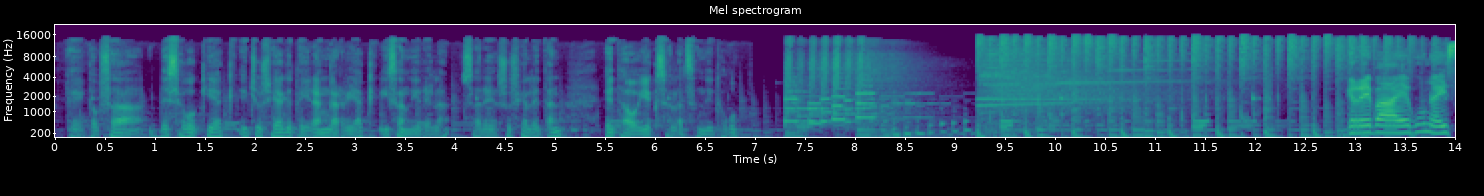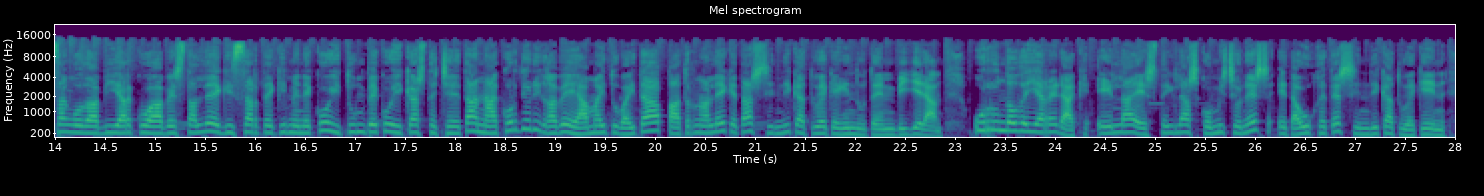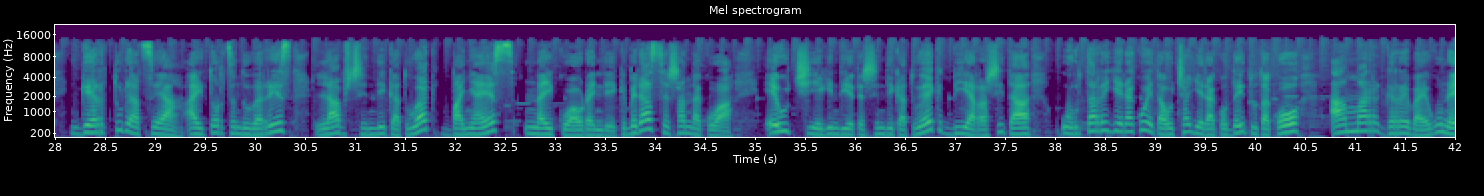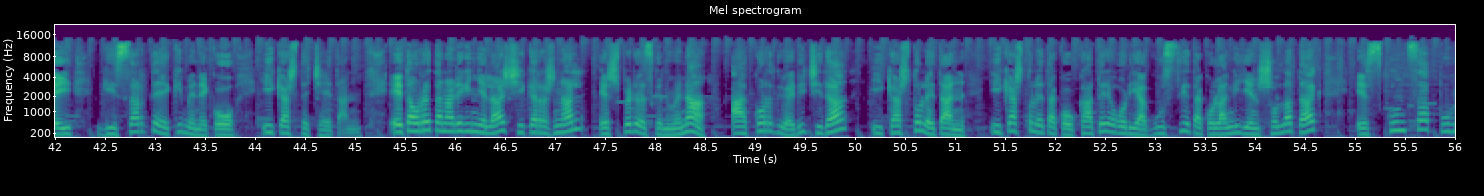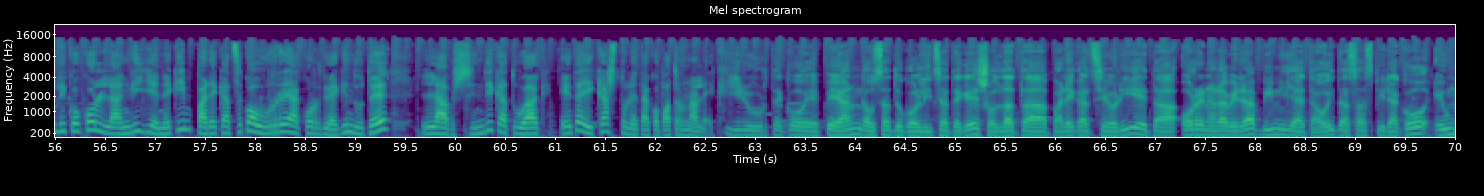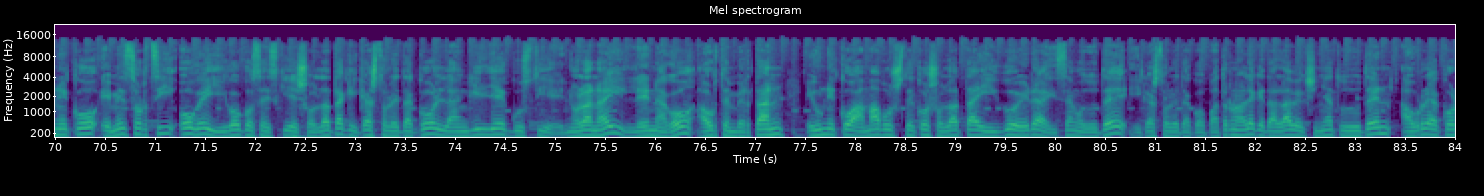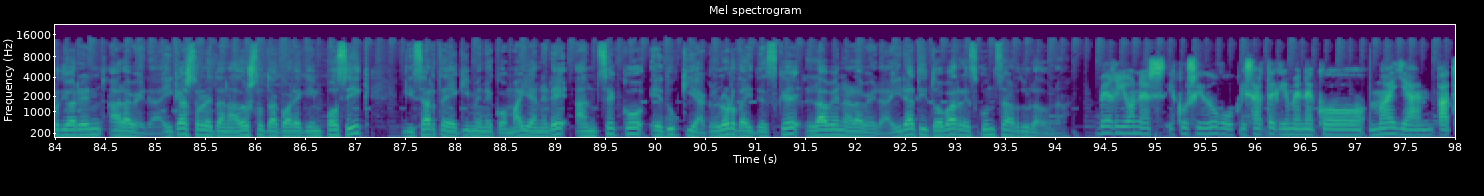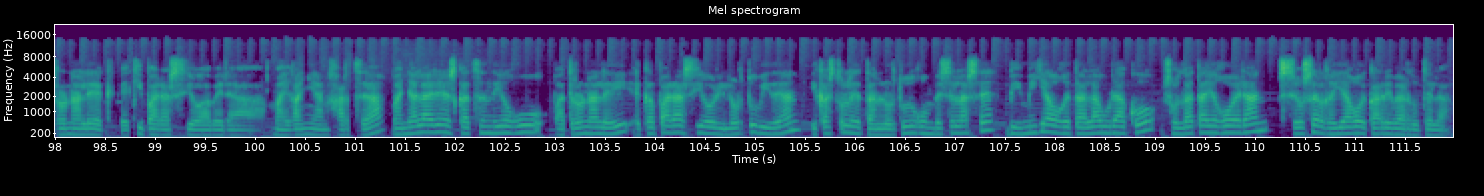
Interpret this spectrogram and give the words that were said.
e, gauza desagokiak, itxusiak eta irangarriak izan direla, zare sozialetan, eta hoiek salatzen ditugu. Greba eguna izango da biharkoa bestalde gizarte ekimeneko itunpeko ikastetxeetan akordiori gabe amaitu baita patronalek eta sindikatuek egin duten bilera. Urrun daude jarrerak ELA Esteilas Komisiones eta UGT sindikatuekin gerturatzea aitortzen du berriz lab sindikatuak, baina ez nahikoa oraindik. Beraz, esandakoa, eutxi egin diete sindikatuek bi arrasita urtarrilerako eta otsailerako deitutako amar greba egunei gizarte ekimeneko ikastetxeetan. Eta horretan ari ginela, xikerresnal, espero ez genuena, akordioa iritsi da ikastoletan. Ikastoletako kategoria guztietako langileen soldatak hezkuntza publikoko langileenekin parekatzeko aurre akordioa egin dute lab sindikatuak eta ikastoletako patronalek. Hiru urteko epean gauzatuko litzateke soldata parekatze hori eta horren arabera 2008 zazpirako euneko emezortzi hogei igoko zaizkie soldatak ikastoletako langile guztie. Nola nahi, lehenago, aurten bertan, euneko amabosteko soldata igoera izango dute ikastoletako patronalek eta labek sinatu duten aurre akordioaren arabera. Ikastoletan adostutakoarekin pozik, gizarte ekimeneko mailan ere antzeko edukiak lor daitezke laben arabera. Irati tobar hezkuntza arduraduna. Begi honez ikusi dugu gizarte ekimeneko mailan patronalek ekiparazioa bera mai gainean jartzea, baina ere eskatzen diogu patronalei ekaparazio hori lortu bidean ikastoletan lortu dugun bezalase 2024rako soldata egoeran zeozer gehiago ekarri behar dutela.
